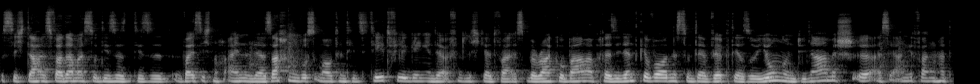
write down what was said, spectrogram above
sich da, es war damals so diese, diese, weiß ich noch, eine der Sachen, wo es um Authentizität viel ging in der Öffentlichkeit, war, als Barack Obama Präsident geworden ist und der wirkt ja so jung und dynamisch, äh, als er angefangen hat,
